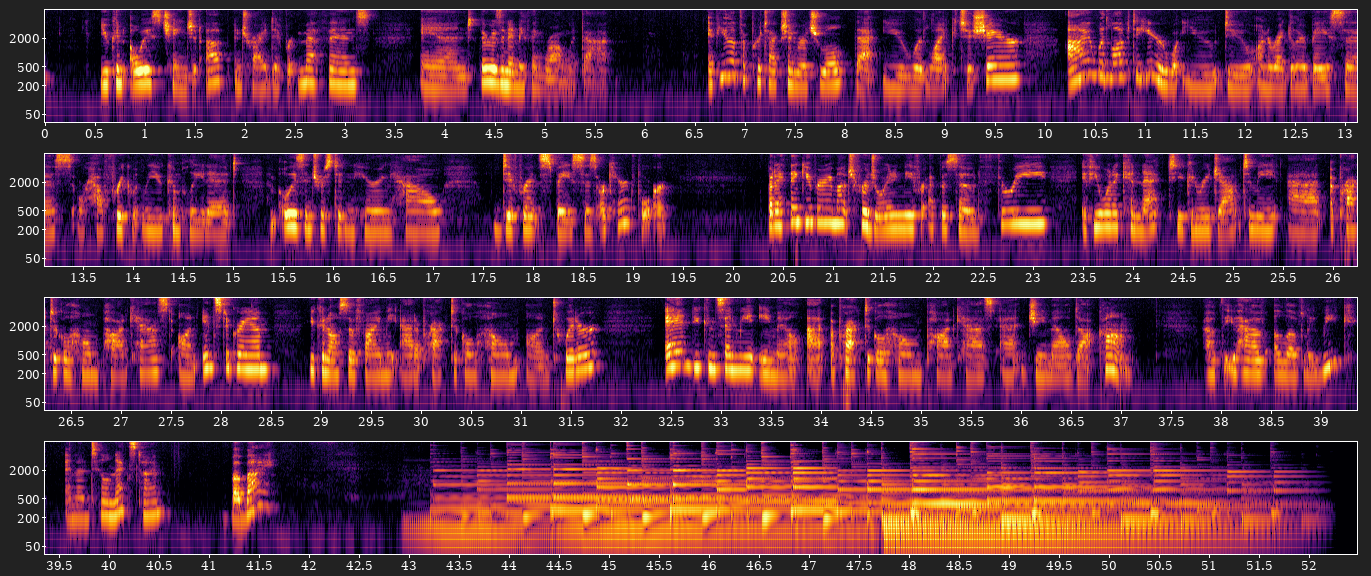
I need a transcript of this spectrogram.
You can always change it up and try different methods, and there isn't anything wrong with that. If you have a protection ritual that you would like to share, I would love to hear what you do on a regular basis or how frequently you complete it. I'm always interested in hearing how different spaces are cared for. But I thank you very much for joining me for episode three. If you want to connect, you can reach out to me at a practical home podcast on Instagram. You can also find me at a practical home on Twitter. And you can send me an email at a practical home podcast at gmail.com. I hope that you have a lovely week, and until next time, bye bye.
